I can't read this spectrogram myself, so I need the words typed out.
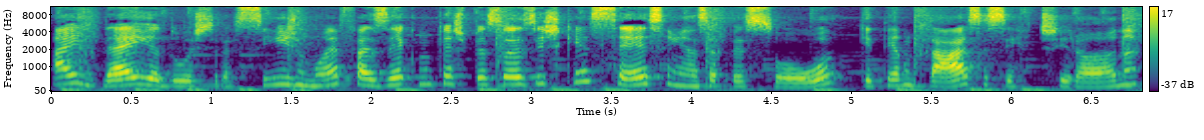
A ideia do ostracismo é fazer com que as pessoas esquecessem essa pessoa, que tentasse ser tirana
